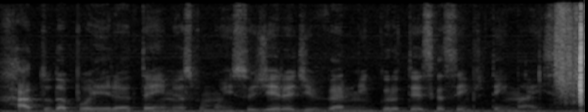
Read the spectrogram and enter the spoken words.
Rato da poeira, até em meus pulmões. Sujeira de verme grotesca sempre tem mais.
